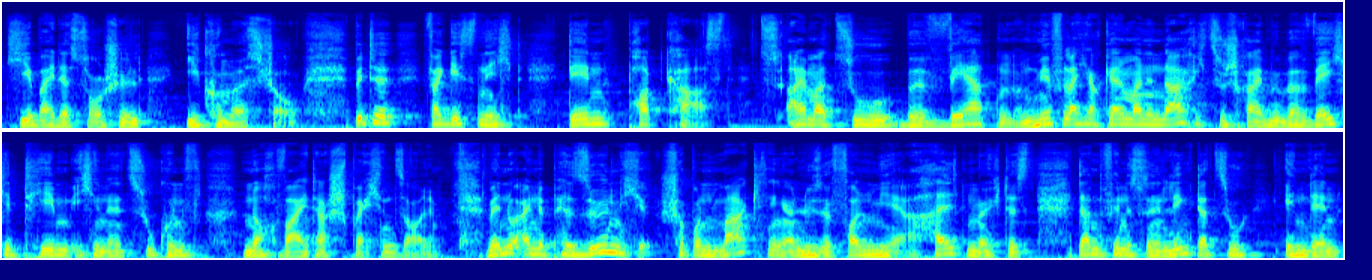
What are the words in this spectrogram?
hier bei der Social E-Commerce Show. Bitte vergiss nicht, den Podcast einmal zu bewerten und mir vielleicht auch gerne mal eine Nachricht zu schreiben, über welche Themen ich in der Zukunft noch weiter sprechen soll. Wenn du eine persönliche Shop- und Marketinganalyse von mir erhalten möchtest, dann findest du den Link dazu in den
